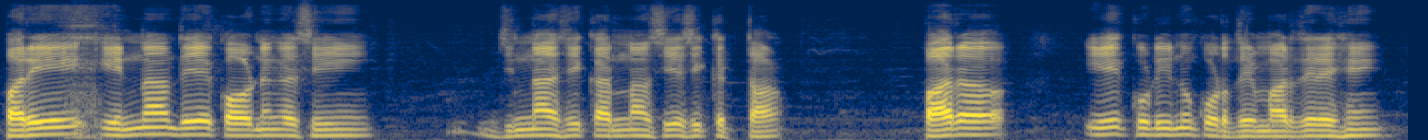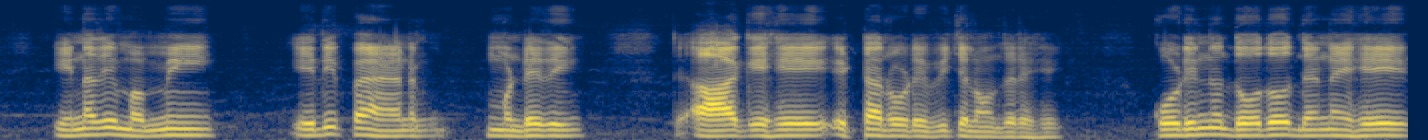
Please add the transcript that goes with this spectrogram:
ਪਰ ਇਹ ਇਹਨਾਂ ਦੇ ਅਕੋਰਡਿੰਗ ਅਸੀਂ ਜਿੰਨਾ ਅਸੀਂ ਕਰਨਾ ਸੀ, ਅਸੀਂ ਕੀਤਾ। ਪਰ ਇਹ ਕੁੜੀ ਨੂੰ ਕੁੱਟਦੇ ਮਾਰਦੇ ਰਹੇ। ਇਹਨਾਂ ਦੀ ਮੰਮੀ, ਇਹਦੀ ਭੈਣ, ਮੁੰਡੇ ਦੀ ਤੇ ਆ ਕੇ ਇਹ ਇੱਟਾਂ ਰੋੜੇ ਵੀ ਚਲਾਉਂਦੇ ਰਹੇ। ਕੁੜੀ ਨੂੰ ਦੋ ਦੋ ਦਿਨ ਇਹ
